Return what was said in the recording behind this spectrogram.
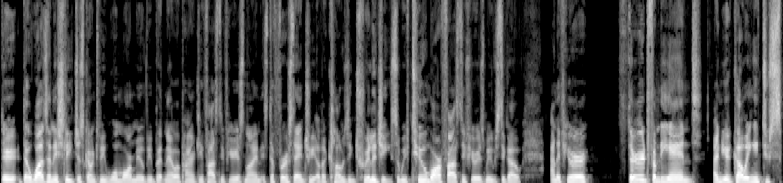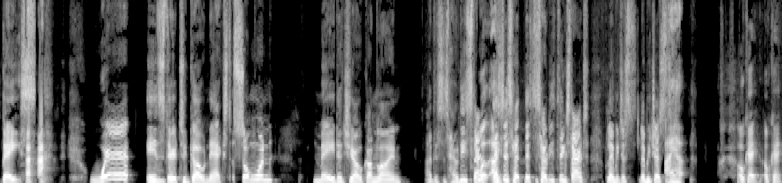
there there was initially just going to be one more movie, but now apparently Fast and Furious Nine is the first entry of a closing trilogy. So we've two more Fast and Furious movies to go. And if you're third from the end and you're going into space, where is there to go next? Someone made a joke online, and this is how these start. Well, this I, is how this is how these things start. But let me just let me just. I ha- okay, okay,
